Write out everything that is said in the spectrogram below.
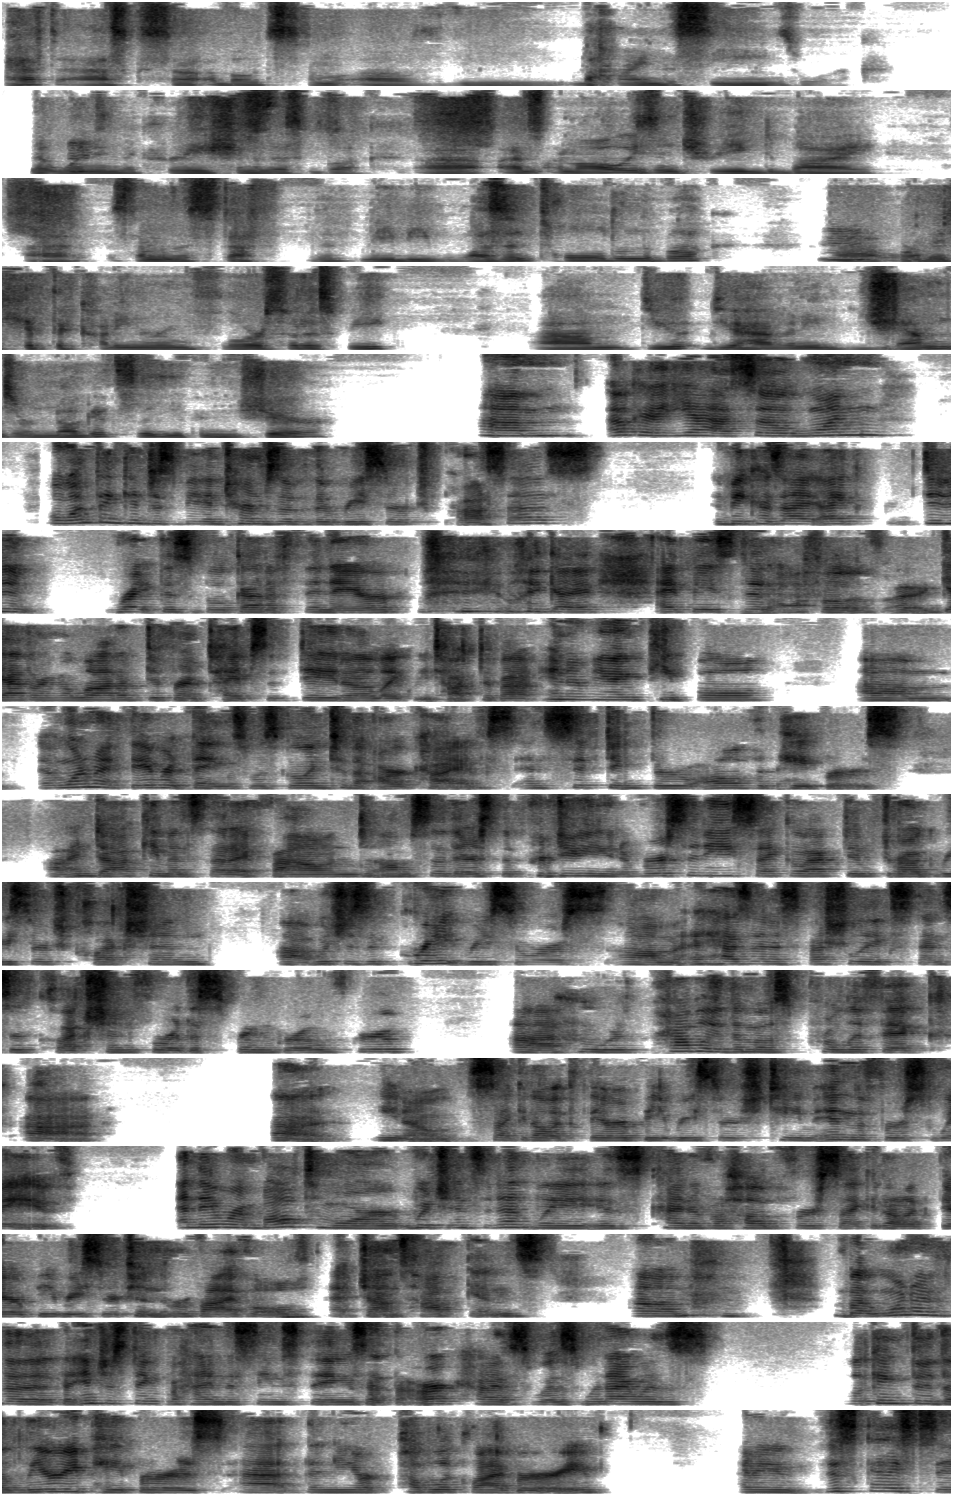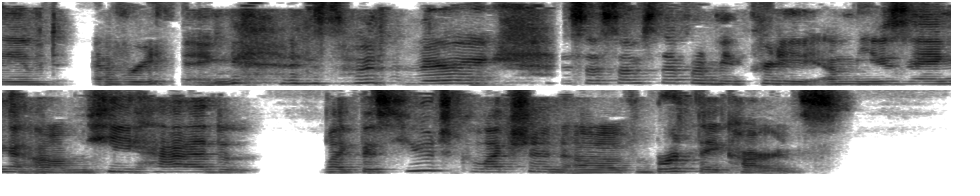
I have to ask some, about some of the behind the scenes work that went in the creation of this book. Uh, I'm, I'm always intrigued by uh, some of the stuff that maybe wasn't told in the book uh, mm-hmm. or that hit the cutting room floor, so to speak. Um, do you do you have any gems or nuggets that you can share? Um, okay, yeah. So one well, one thing can just be in terms of the research process, because I, I didn't write this book out of thin air. like I, I based it off of uh, gathering a lot of different types of data, like we talked about interviewing people. Um, and one of my favorite things was going to the archives and sifting through all of the papers uh, and documents that I found. Um, so there's the Purdue University Psychoactive Drug Research Collection, uh, which is a great resource. Um, it has an especially extensive collection for the Spring Grove Group, uh, who were probably the most prolific, uh, you know, psychedelic therapy research team in the first wave. And they were in Baltimore, which incidentally is kind of a hub for psychedelic therapy research in the revival at Johns Hopkins. Um, but one of the, the interesting behind the scenes things at the archives was when I was looking through the Leary papers at the New York Public Library. I mean, this guy saved everything. so it's very, so some stuff would be pretty amusing. Um, he had like this huge collection of birthday cards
